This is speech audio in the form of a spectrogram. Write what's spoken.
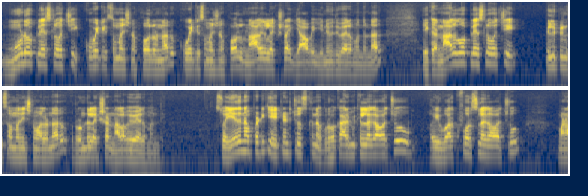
మూడో ప్లేస్లో వచ్చి కువైట్కి సంబంధించిన పౌరులు ఉన్నారు. కువైట్కి సంబంధించిన పౌరులు నాలుగు లక్షల యాభై ఎనిమిది వేల మంది ఉన్నారు. ఇక నాలుగో ప్లేస్లో వచ్చి ఫిలిపిన్కి సంబంధించిన వాళ్ళు ఉన్నారు. రెండు లక్షల నలభై వేల మంది. సో ఏదైనప్పటికీ ఎటువంటి చూసుకున్న గృహ కార్మికుల్లో కావచ్చు ఈ వర్క్ ఫోర్స్లో కావచ్చు మన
